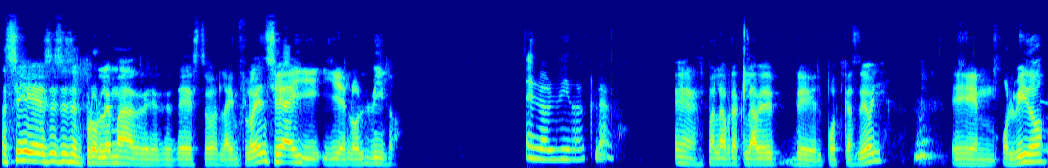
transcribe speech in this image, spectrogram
Así es, ese es el problema de, de- de esto, la influencia y, y el olvido. El olvido, claro. Eh, palabra clave del podcast de hoy. Eh, olvido.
